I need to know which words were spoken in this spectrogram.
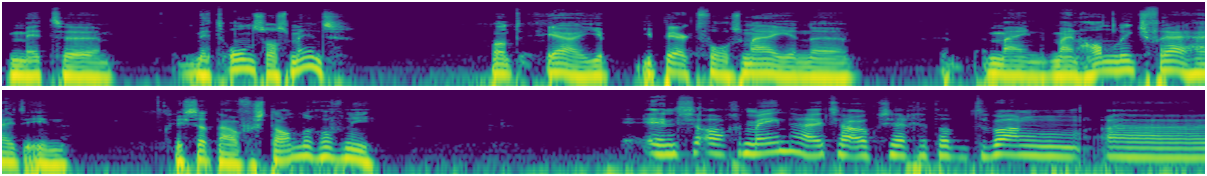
met, eh, met ons als mens? Want ja, je, je perkt volgens mij een, eh, mijn, mijn handelingsvrijheid in. Is dat nou verstandig of niet? In zijn algemeenheid zou ik zeggen dat dwang, eh,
